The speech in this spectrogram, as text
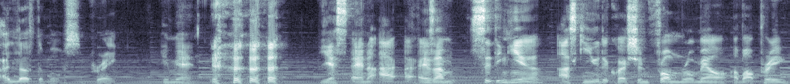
I love the most, praying. Amen. Yes, and I, I- as I'm sitting here asking you the question from Romel about praying,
